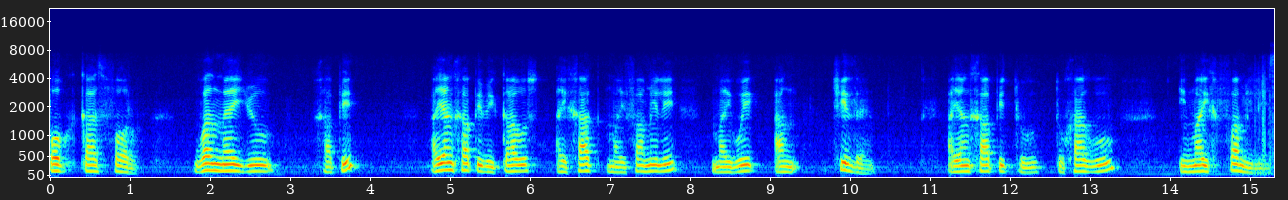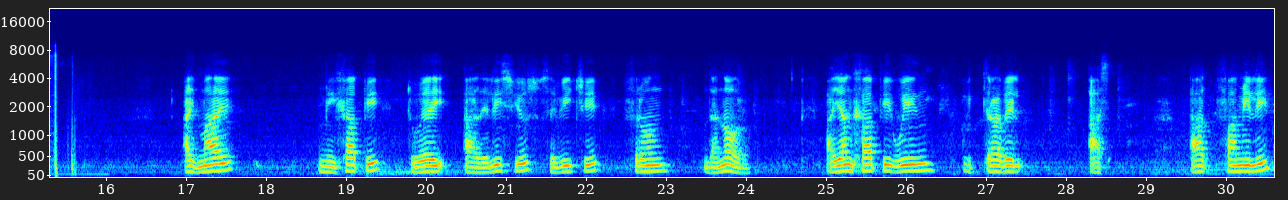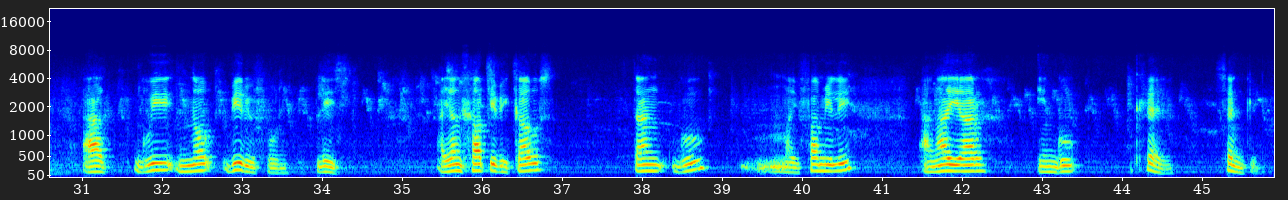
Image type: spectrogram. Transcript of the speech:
podcast for What made you happy? I am happy because I had my family, my wife and children. I am happy to, to have you in my family. I made me happy to eat a delicious ceviche from the north. I am happy when we travel as a family and we know beautiful please. I am happy because thank you, my family, and I are in good health. Thank you.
